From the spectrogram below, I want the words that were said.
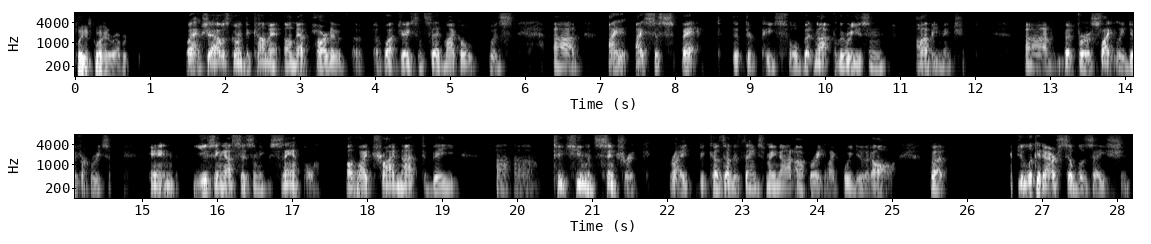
please go ahead, Robert. Well, actually, I was going to comment on that part of of, of what Jason said. Michael was, uh, I I suspect that they're peaceful, but not for the reason Avi mentioned, um, but for a slightly different reason. And using us as an example, although I try not to be uh, too human centric, right? Because other things may not operate like we do at all. But if you look at our civilization,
